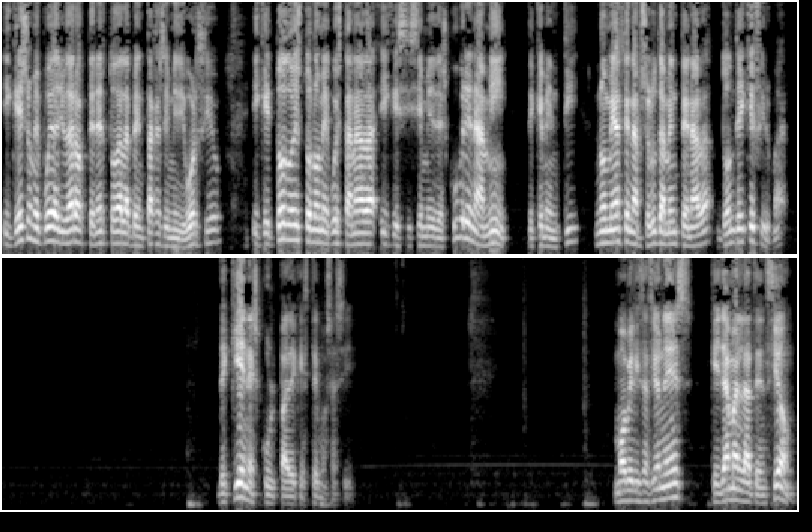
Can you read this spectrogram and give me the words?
y que eso me puede ayudar a obtener todas las ventajas en mi divorcio, y que todo esto no me cuesta nada, y que si se me descubren a mí de que mentí, no me hacen absolutamente nada, ¿dónde hay que firmar? ¿De quién es culpa de que estemos así? Movilizaciones que llaman la atención.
